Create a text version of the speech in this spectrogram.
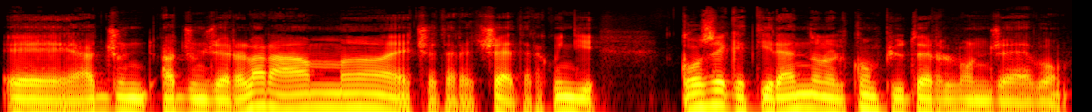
eh, aggiung- aggiungere la RAM, eccetera, eccetera. Quindi cose che ti rendono il computer longevo.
